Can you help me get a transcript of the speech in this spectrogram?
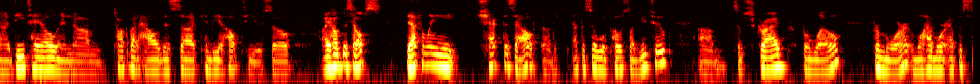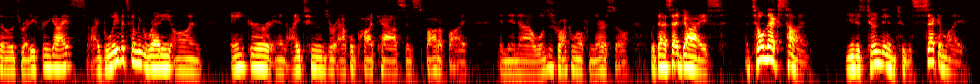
uh, detail and um, talk about how this uh, can be a help to you. So I hope this helps. Definitely check this out. Uh, the episode will post on YouTube. Um, subscribe below for more, and we'll have more episodes ready for you guys. I believe it's going to be ready on Anchor and iTunes or Apple Podcasts and Spotify. And then uh, we'll just rock and roll from there. So, with that said, guys, until next time, You just tuned in to the second life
